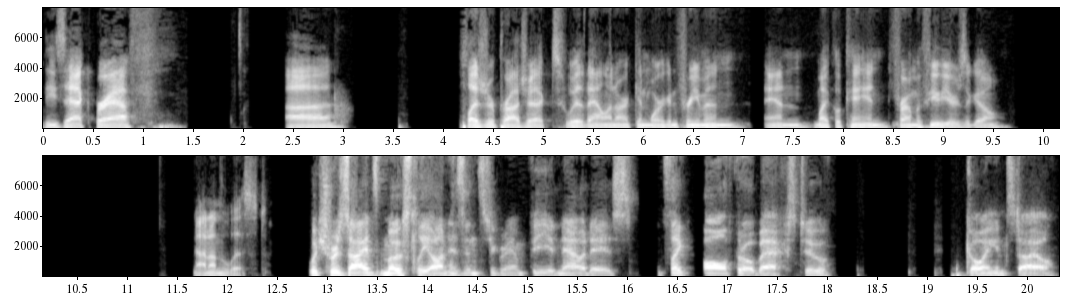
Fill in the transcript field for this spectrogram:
The Zach Braff uh, pleasure project with Alan Arkin, Morgan Freeman, and Michael Caine from a few years ago. Not on the list. Which resides mostly on his Instagram feed nowadays. It's like all throwbacks to going in style.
